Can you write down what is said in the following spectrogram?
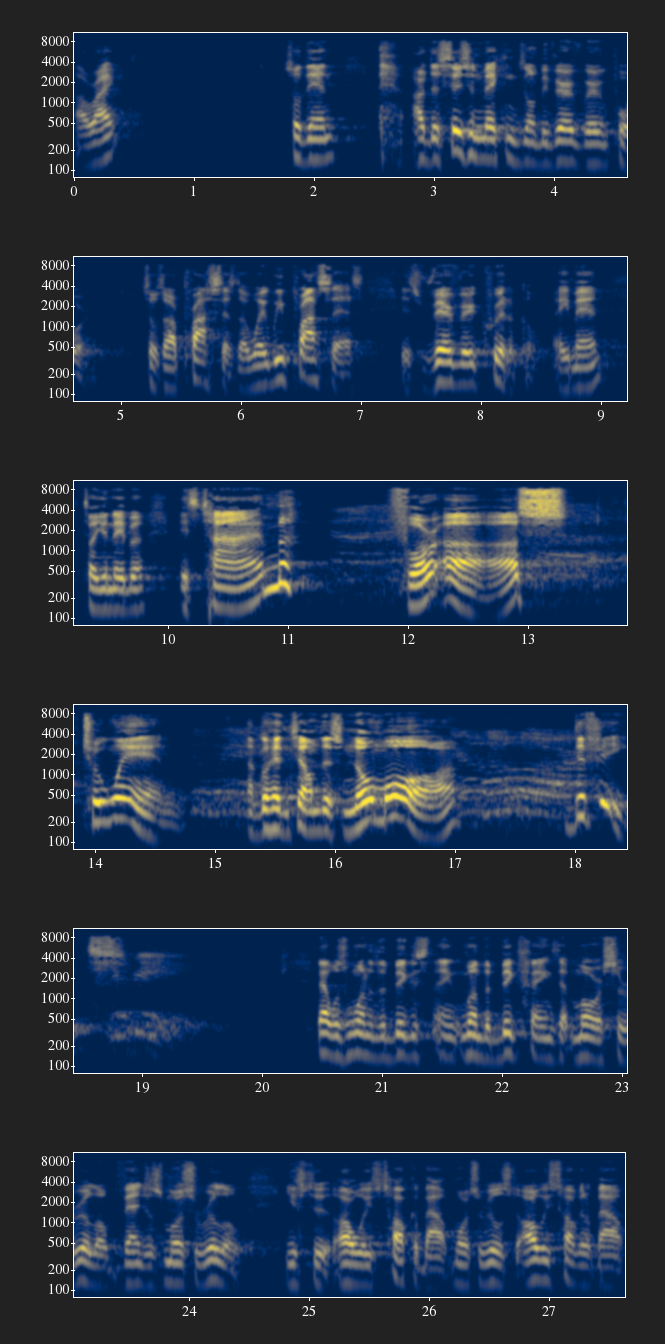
All right? So then our decision making is going to be very, very important. So it's our process. The way we process is very, very critical. Amen. Tell your neighbor, it's time, for us to win. Now go ahead and tell them this. No more. defeats. That was one of the biggest things, one of the big things that Morris Cerullo, Evangelist Morris Cerullo, used to always talk about. Morris Cerullo used to always talking about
